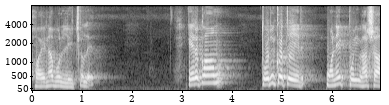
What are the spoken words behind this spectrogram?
হয় না বললেই চলে। এরকম তরিকতের অনেক পরিভাষা,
